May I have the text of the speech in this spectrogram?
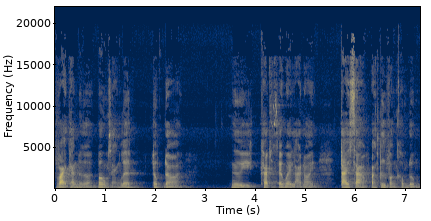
vài tháng nữa bất động sản lên. Lúc đó, người khách sẽ quay lại nói, tại sao bạn tư vấn không đúng?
